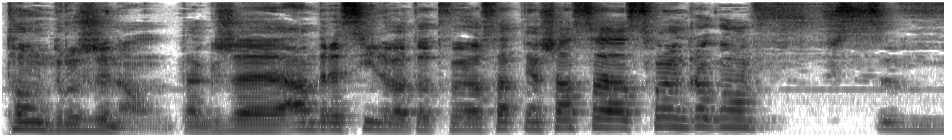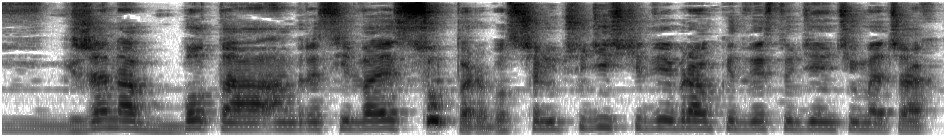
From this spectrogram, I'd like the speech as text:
tą drużyną. Także Andre Silva to twoja ostatnia szansa. Swoją drogą w, w grze na bota Andre Silva jest super, bo strzelił 32 bramki w 29 meczach,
